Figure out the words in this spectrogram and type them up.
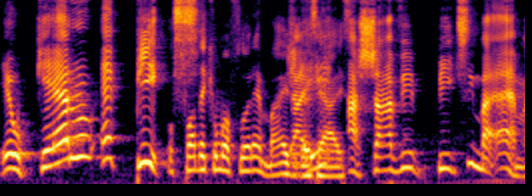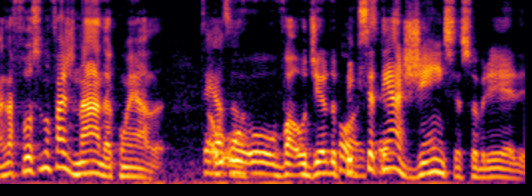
Eu quero é Pix. O foda é que uma flor é mais E de 10 aí, reais. a chave Pix embaixo. É, mas a força não faz nada com ela. Tem razão. o, o, o dinheiro do Pô, Pix, você tem agência sobre ele.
